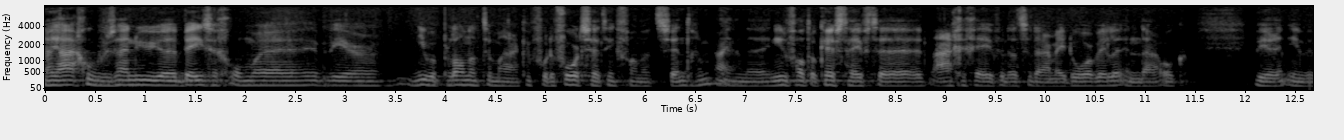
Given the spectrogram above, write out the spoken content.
Nou ja, goed, we zijn nu uh, bezig om uh, weer nieuwe plannen te maken voor de voortzetting van het centrum. Ah, ja. En uh, in ieder geval het orkest heeft aangegeven dat ze daarmee door willen en daar ook weer in, in,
